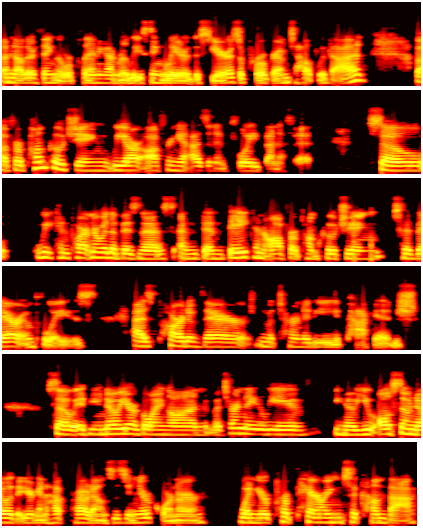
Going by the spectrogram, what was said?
another thing that we're planning on releasing later this year as a program to help with that. But for pump coaching, we are offering it as an employee benefit. So we can partner with a business and then they can offer pump coaching to their employees as part of their maternity package. So if you know you're going on maternity leave, you know, you also know that you're going to have proud ounces in your corner when you're preparing to come back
